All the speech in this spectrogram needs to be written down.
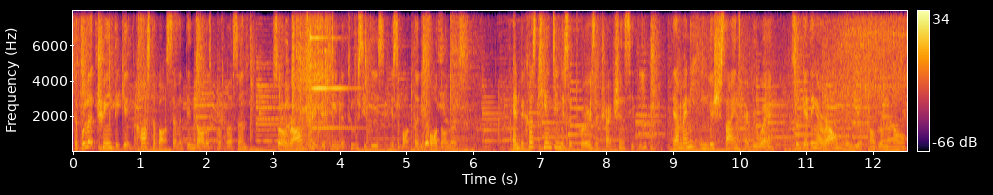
The bullet train ticket cost about $17 per person, so a round trip between the two cities is about $34. And because Tianjin is a tourist attraction city, there are many English signs everywhere, so getting around won't be a problem at all.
